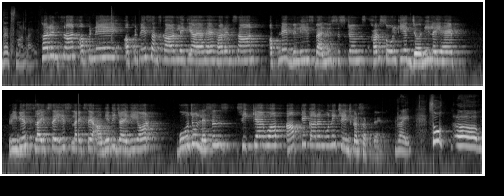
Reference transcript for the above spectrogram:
that's not life हर इंसान अपने अपने संस्कार लेके आया है। हर इंसान अपने बिलीव वैल्यू सिस्टम्स हर सोल की एक जर्नी ली है। प्रीवियस लाइफ से इस लाइफ से आगे भी जाएगी और वो जो लेसन सीख के आए वो आप आपके कारण वो नहीं चेंज कर सकते हैं। राइट सो uh,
